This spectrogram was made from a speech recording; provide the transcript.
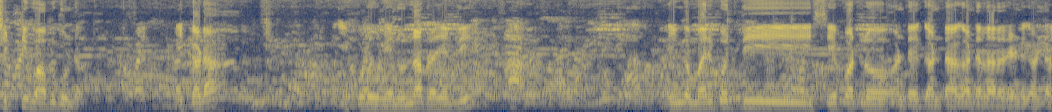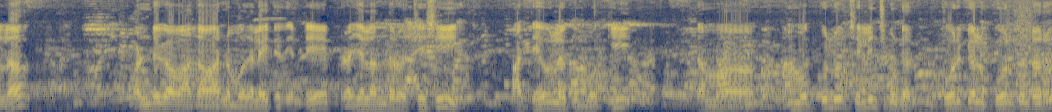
చిట్టి బాబు గుండం. ఇక్కడ ఇప్పుడు నేనున్న ప్రజెంట్లీ ఇంకా మరికొద్ది సేపట్లో అంటే గంట గంటన్నర రెండు గంటల్లో పండుగ వాతావరణం మొదలవుతుంది అంటే ప్రజలందరూ వచ్చేసి ఆ దేవుళ్ళకు మొక్కి తమ మొక్కులు చెల్లించుకుంటారు. కోరికలు కోరుకుంటారు.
